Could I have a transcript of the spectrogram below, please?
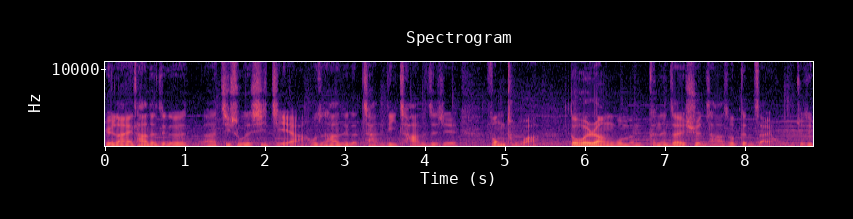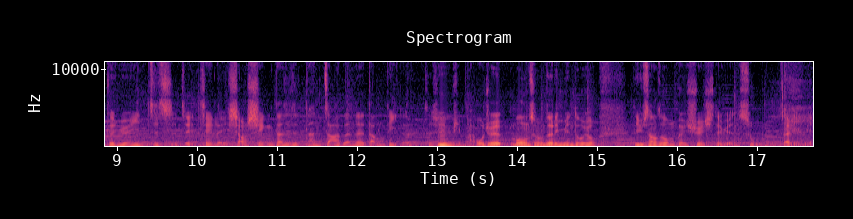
原来它的这个呃技术的细节啊，或是它这个产地茶的这些风土啊，都会让我们可能在选茶的时候更在乎，就是更愿意支持这这类小型但是很扎根在当地的这些品牌。嗯、我觉得某种程度这里面都有地域上是我们可以学习的元素在里面。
